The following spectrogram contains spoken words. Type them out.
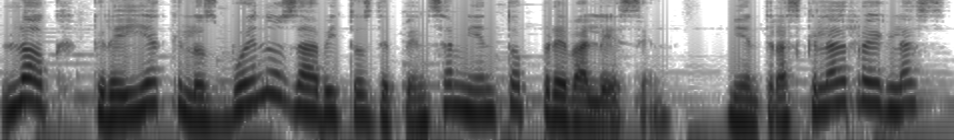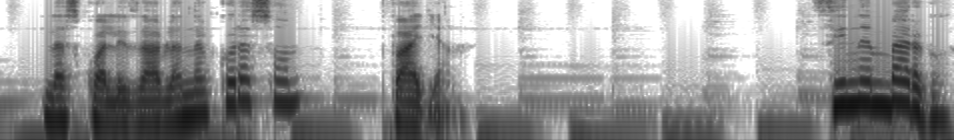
Locke creía que los buenos hábitos de pensamiento prevalecen, mientras que las reglas, las cuales hablan al corazón, fallan. Sin embargo,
